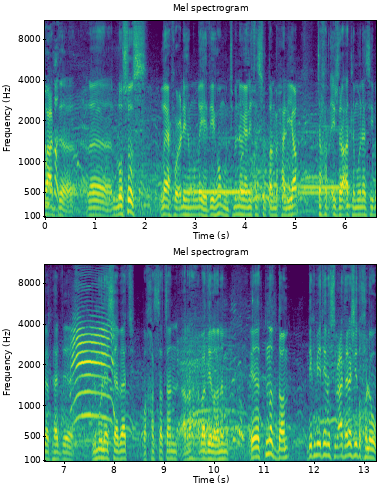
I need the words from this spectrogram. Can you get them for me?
بعض وقف. آه، اللصوص الله يعفو عليهم والله يهديهم. ونتمنوا يعني حتى السلطة المحلية تاخذ الاجراءات المناسبة في هذه المناسبات وخاصة الرحبة ديال الغنم. تنظم ديك 207 علاش يدخلوا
